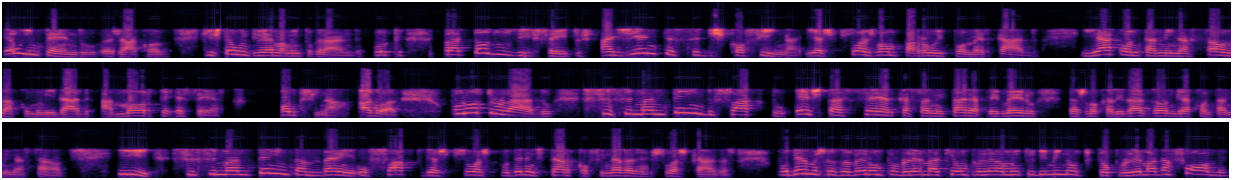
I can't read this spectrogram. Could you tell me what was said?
Eu entendo, Jacob, que isto é um dilema muito grande, porque para todos os efeitos a gente se descofina e as pessoas vão para a rua e para o mercado e há contaminação na comunidade, a morte é certa. Ponto final. Agora, por outro lado, se se mantém de facto esta cerca sanitária, primeiro, das localidades onde há contaminação, e se se mantém também o facto de as pessoas poderem estar confinadas em suas casas, podemos resolver um problema que é um problema muito diminuto, que é o problema da fome.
